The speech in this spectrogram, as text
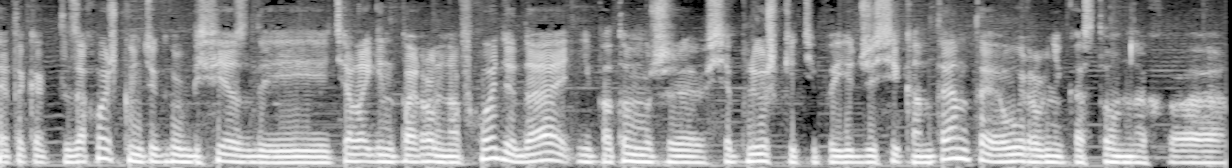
Это как ты заходишь в какую-нибудь игру Bethesda, и тебе логин, пароль на входе, да, и потом уже все плюшки типа UGC-контента, уровни кастомных э,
